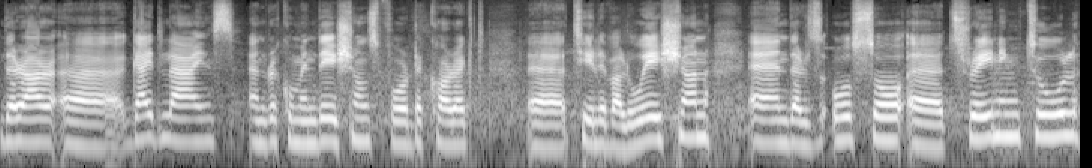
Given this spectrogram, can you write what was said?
There are uh, guidelines and recommendations for the correct uh, TIL evaluation, and there's also a training tool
